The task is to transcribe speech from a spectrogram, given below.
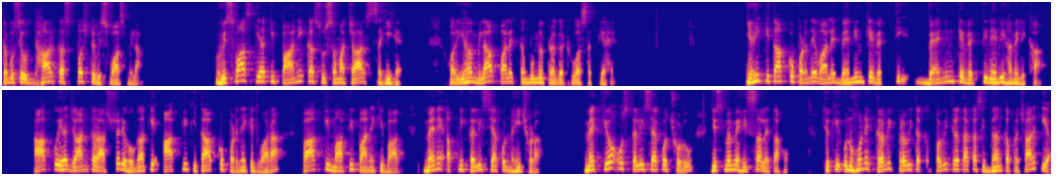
तब उसे उद्धार का स्पष्ट विश्वास मिला। विश्वास किया कि पानी का सुसमाचार सही है और यह मिलाप वाले तंबू में प्रकट हुआ सत्य है। यही किताब को पढ़ने वाले बेनिन के व्यक्ति, बेनिन के व्यक्ति ने भी हमें लिखा। आपको यह जानकर आश्चर्य होगा कि आपकी किताब को पढ़ने के द्वारा पाप की माफ़ी पाने के बाद मैंने अपनी कलिसिया को नहीं छोड़ा। मैं क्यों उस कलिसिया को छोड़ू जिसमें मैं हिस्सा लेता हूँ? क्योंकि उन्होंने क्रमिक पवित्रता का सिद्धांत का प्रचार किया।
